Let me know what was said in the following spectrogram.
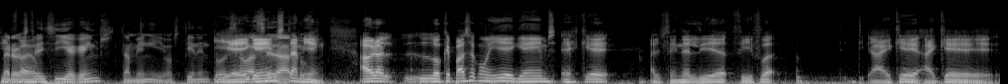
Pero FIFA- este es EA Games también y ellos tienen toda y esa EA base de Games datos. también. Ahora, lo que pasa con EA Games es que al fin del día FIFA hay que hay que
